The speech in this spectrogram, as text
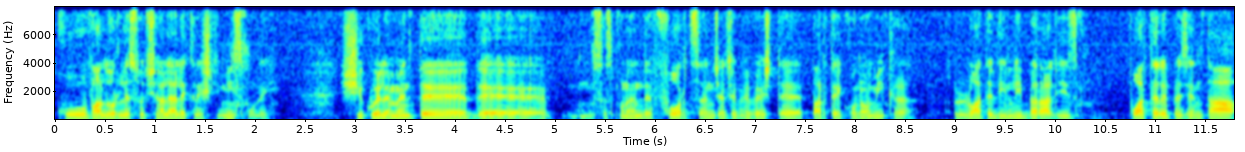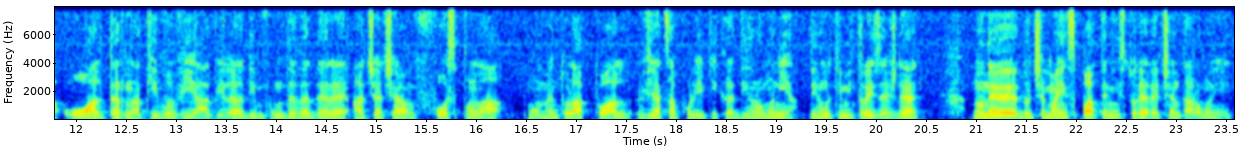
cu valorile sociale ale creștinismului și cu elemente de, să spunem, de forță în ceea ce privește partea economică luate din liberalism, poate reprezenta o alternativă viabilă din punct de vedere a ceea ce am fost până la momentul actual viața politică din România, din ultimii 30 de ani. Nu ne duce mai în spate în istoria recentă a României.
